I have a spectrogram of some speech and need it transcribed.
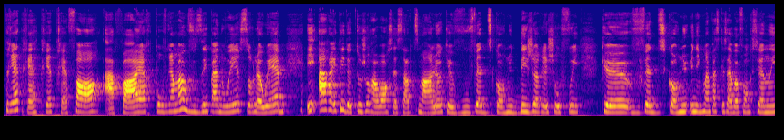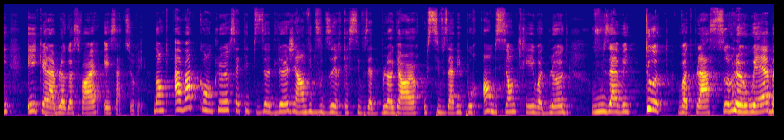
très, très, très, très fort à faire pour vraiment vous épanouir sur le web et arrêter de toujours avoir ce sentiment-là que vous faites du contenu déjà réchauffé, que vous faites du contenu uniquement parce que ça va fonctionner et que la blogosphère est saturée. Donc, avant de conclure cet épisode-là, j'ai envie de vous dire que si vous êtes blogueur ou si vous avez pour ambition de créer votre blog, vous avez toute votre place sur le web.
